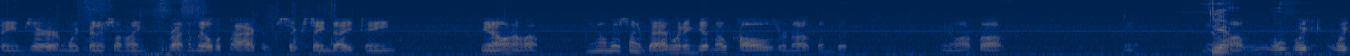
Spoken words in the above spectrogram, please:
teams there, and we finished, I think, right in the middle of the pack, 16 to 18. You know, and I thought, you know, this ain't bad. We didn't get no calls or nothing, but you know, I thought, you Yeah. know, I- we we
